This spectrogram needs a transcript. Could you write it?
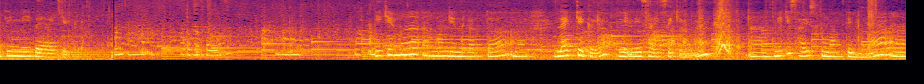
ඉතින් මේ බෑග් එක. මේකෙම මම ගෙන්න ගත්තා බ්ලැක් එක මේ සයිස් එකෙන් මේකේ සයිස් තුනක් තිබුණා.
